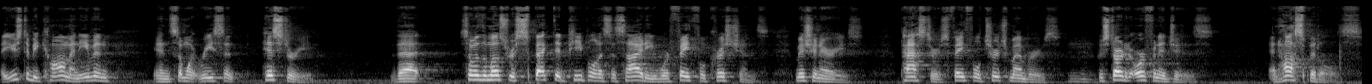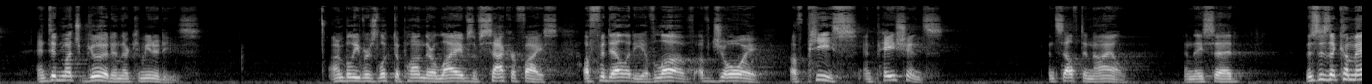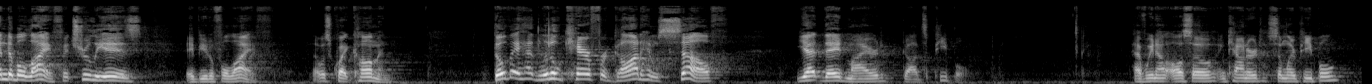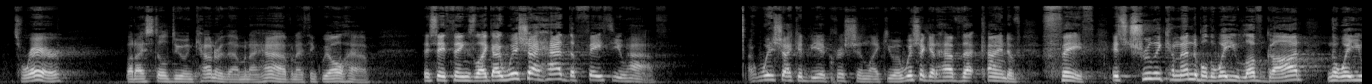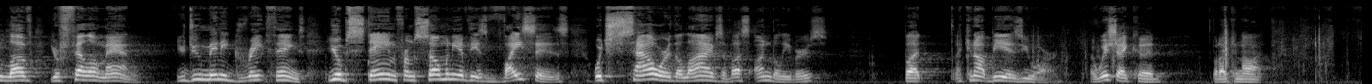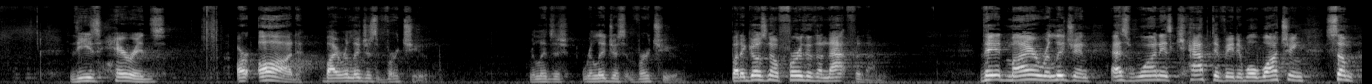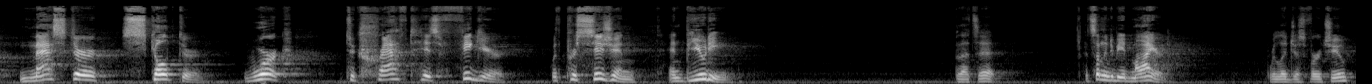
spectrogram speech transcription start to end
It used to be common, even in somewhat recent history, that some of the most respected people in a society were faithful Christians, missionaries, pastors, faithful church members who started orphanages and hospitals and did much good in their communities. Unbelievers looked upon their lives of sacrifice, of fidelity, of love, of joy, of peace and patience and self denial. And they said, This is a commendable life. It truly is a beautiful life. That was quite common. Though they had little care for God Himself, yet they admired God's people. Have we not also encountered similar people? It's rare, but I still do encounter them, and I have, and I think we all have. They say things like, I wish I had the faith you have. I wish I could be a Christian like you. I wish I could have that kind of faith. It's truly commendable the way you love God and the way you love your fellow man. You do many great things. You abstain from so many of these vices which sour the lives of us unbelievers. But I cannot be as you are. I wish I could, but I cannot. These Herods are awed by religious virtue. Religious, religious virtue. But it goes no further than that for them. They admire religion as one is captivated while watching some master sculptor work to craft his figure with precision and beauty. But that's it. It's something to be admired. Religious virtue.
